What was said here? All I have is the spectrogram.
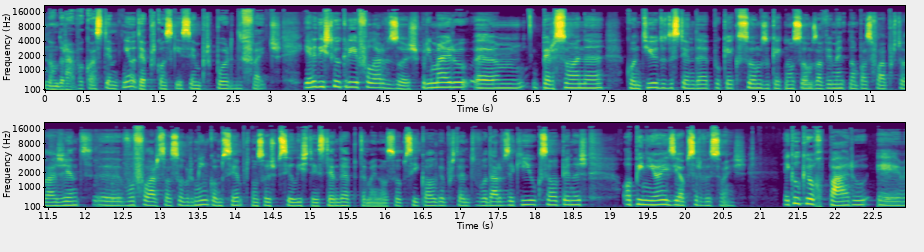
não durava quase tempo nenhum, até porque conseguia sempre pôr defeitos. E era disto que eu queria falar-vos hoje. Primeiro, um, persona, conteúdo de stand-up, o que é que somos, o que é que não somos. Obviamente não posso falar por toda a gente, uh, vou falar só sobre mim, como sempre, não sou especialista em stand-up, também não sou psicóloga, portanto vou dar-vos aqui o que são apenas opiniões e observações. Aquilo que eu reparo é.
